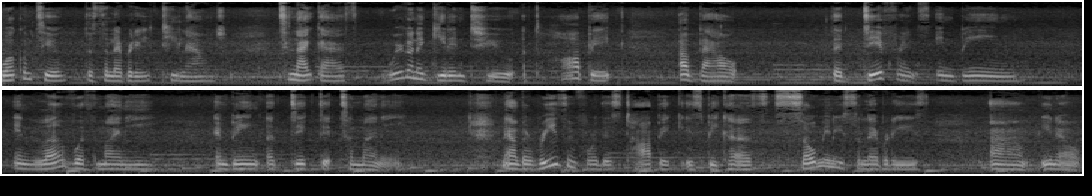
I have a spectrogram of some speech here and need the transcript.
Welcome to the Celebrity Tea Lounge. Tonight, guys, we're going to get into a topic about the difference in being in love with money and being addicted to money. Now, the reason for this topic is because so many celebrities, um, you know,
